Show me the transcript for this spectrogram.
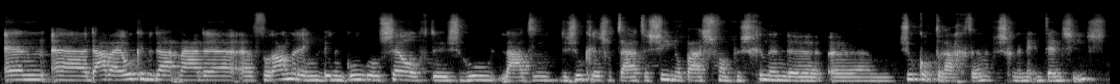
En eh, daarbij ook inderdaad naar de eh, verandering binnen Google zelf. Dus hoe laat hij de zoekresultaten zien op basis van verschillende ehm, zoekopdrachten, verschillende intenties.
